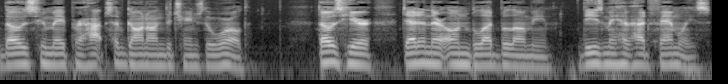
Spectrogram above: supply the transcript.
those who may perhaps have gone on to change the world. Those here, dead in their own blood below me, these may have had families,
